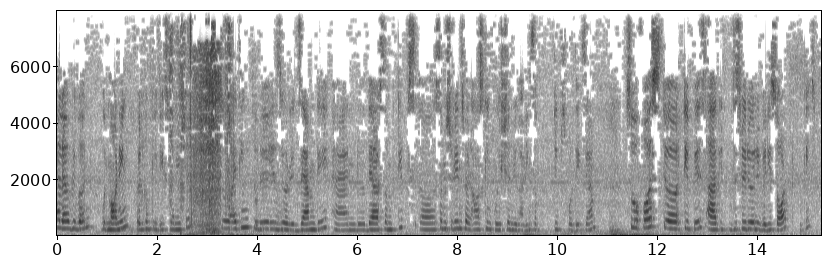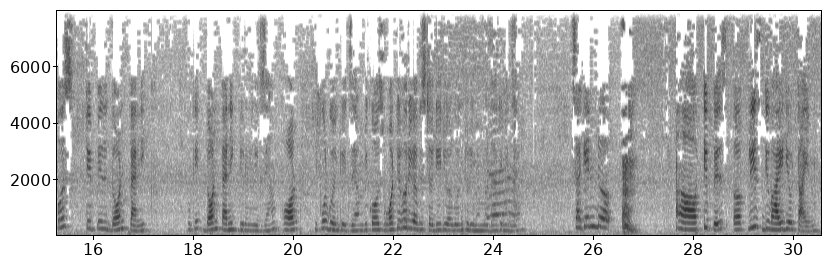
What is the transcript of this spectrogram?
Hello everyone, good morning, welcome to Easy Explanation. So I think today is your exam day and uh, there are some tips, uh, some students were asking question regarding some tips for the exam. So first uh, tip is, uh, this video will be very short, okay. First tip is don't panic, okay. Don't panic during the exam or before going to exam because whatever you have studied you are going to remember that in exam. Second uh, tip is uh, please divide your time.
